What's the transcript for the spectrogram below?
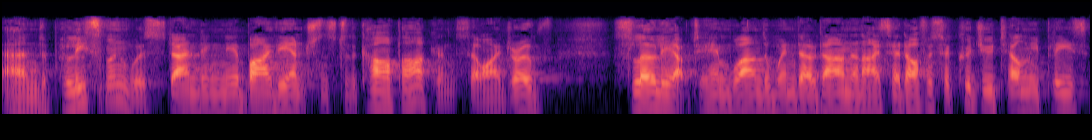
And a policeman was standing nearby the entrance to the car park, and so I drove slowly up to him, wound the window down, and I said, Officer, could you tell me, please,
